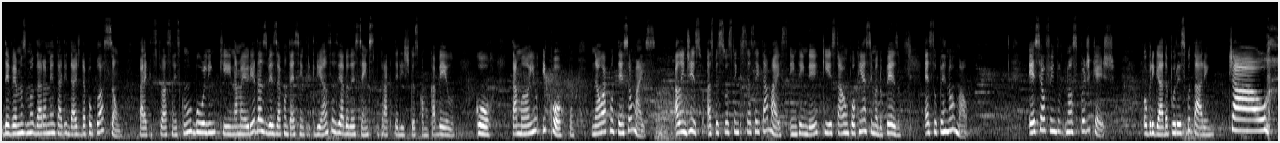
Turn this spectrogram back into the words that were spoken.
devemos mudar a mentalidade da população para que situações como bullying, que na maioria das vezes acontecem entre crianças e adolescentes por características como cabelo, cor, tamanho e corpo, não aconteçam mais. Além disso, as pessoas têm que se aceitar mais e entender que estar um pouquinho acima do peso é super normal. Esse é o fim do nosso podcast. Obrigada por escutarem. Tchau!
